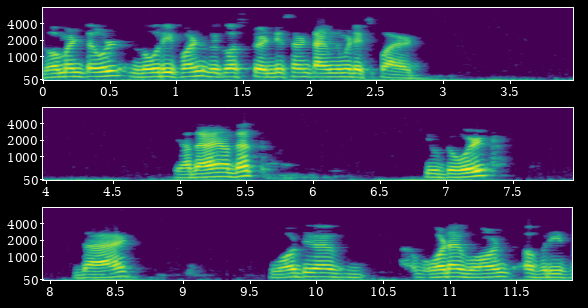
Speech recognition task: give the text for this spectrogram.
government told no refund because 27 time limit expired याद आया यहाँ तक you told that what you have what I want of ref,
